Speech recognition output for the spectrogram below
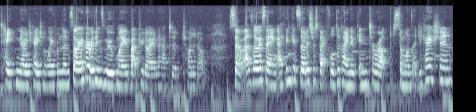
taking their education away from them. Sorry if everything's moved, my battery died and I had to charge it up. So as I was saying, I think it's so disrespectful to kind of interrupt someone's education.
